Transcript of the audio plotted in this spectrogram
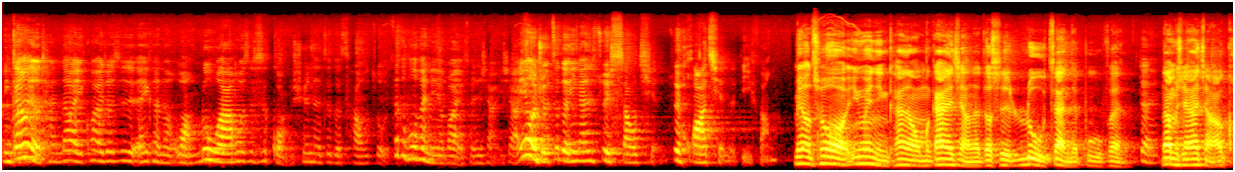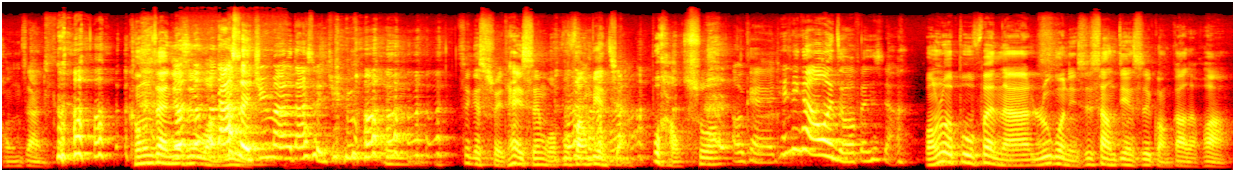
你刚刚有谈到一块，就是哎，可能网络啊，或者是广宣的这个操作，这个部分你要不要也分享一下？因为我觉得这个应该是最烧钱、最花钱的地方。没有错，因为你看，我们刚才讲的都是陆战的部分。对。那我们现在讲到空战，空战就是网。有打水军吗？有打水军吗？这个水太深，我不方便讲，不好说。OK，听听看欧文怎么分享。网络部分呢，如果你是上电视广告的话。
